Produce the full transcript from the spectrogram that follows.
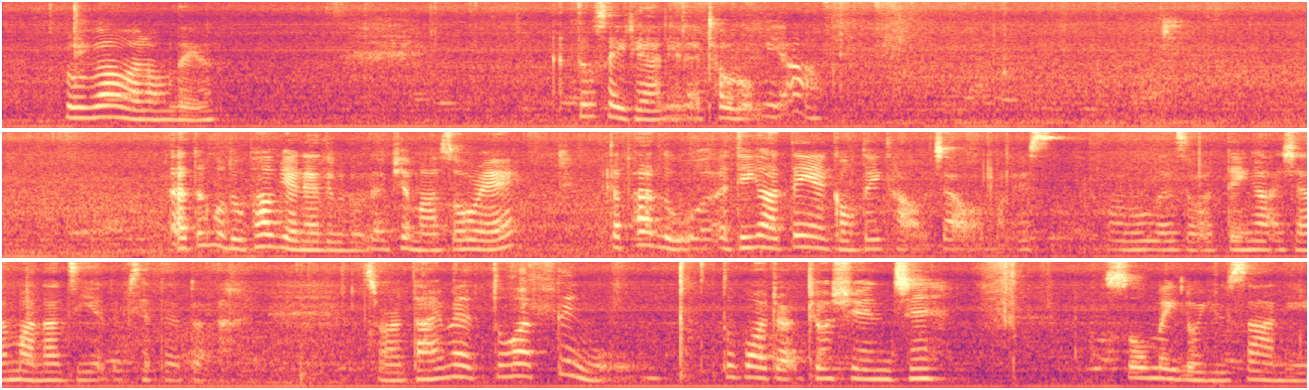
။ဘယ်လိုပြောရမှန်းတော့မသိဘူး။သူ့စိတ်ထဲကနေလည်းထုတ်လို့မရအောင်။အဲ့တော့ကိုသူဖောက်ပြန်တဲ့သူလို့လည်းဖြစ်မှာစိုးရယ်။တစ်ဖက်လူအဓိကတင့်ရဲ့ဂုံတိတ်ခါကိုကြောက်အောင်ပါလဲဆို။ဘာလို့လဲဆိုတော့တင်ကအရန်မာနာကြီးရဲ့ဖြစ်တဲ့အတွက်။ 昨儿တိုင်းမဲ့သူကတင့်ကိုသူ့ဘဝအတွက်ပျော်ရွှင်ခြင်း soul mate လို့ယူဆနေ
